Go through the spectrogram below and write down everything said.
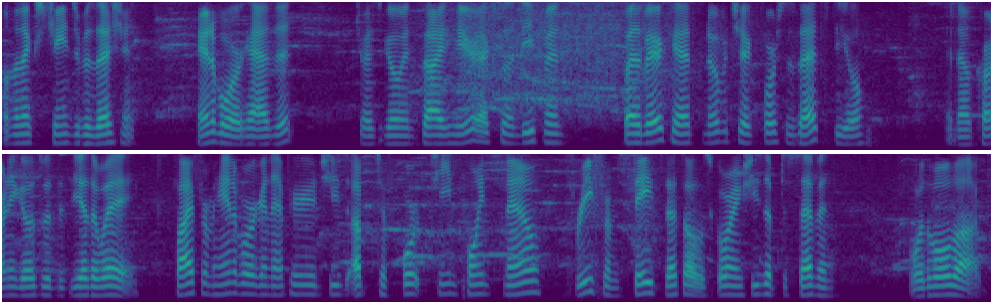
on the next change of possession. Hanneborg has it. Tries to go inside here. Excellent defense by the Bearcats. Novacek forces that steal. And now Kearney goes with it the other way. Five from Hanneborg in that period. She's up to 14 points now. Three from States. That's all the scoring. She's up to seven for the Bulldogs.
